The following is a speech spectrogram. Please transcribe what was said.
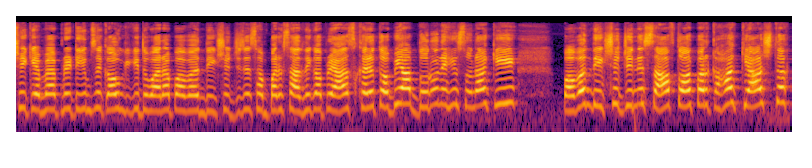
ठीक है, मैं अपनी टीम से कहूँगी कि दोबारा पवन दीक्षित जी से संपर्क साधने का प्रयास करें। तो अभी आप दोनों ने ही सुना कि पवन दीक्षित जी ने साफ़ तौर पर कहा कि आज तक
